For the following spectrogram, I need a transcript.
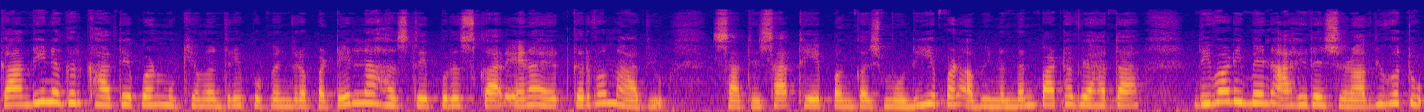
ગાંધીનગર ખાતે પણ મુખ્યમંત્રી ભૂપેન્દ્ર પટેલના હસ્તે પુરસ્કાર એનાયત કરવામાં આવ્યું. સાથે સાથે પંકજ મોદીએ પણ અભિનંદન પાઠવ્યા હતા. દિવાળીબેન આહિરે જણાવ્યું હતું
